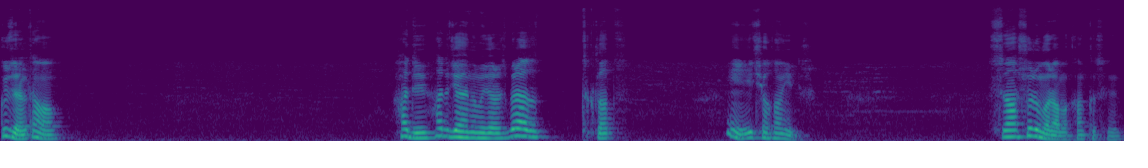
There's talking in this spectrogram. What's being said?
Güzel tamam. Hadi hadi cehennem acarız. Biraz tıklat. İyi hiç yoktan iyidir. Silahşörün var ama kanka senin.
